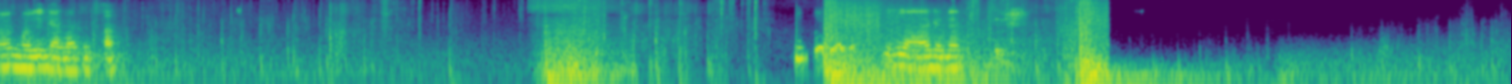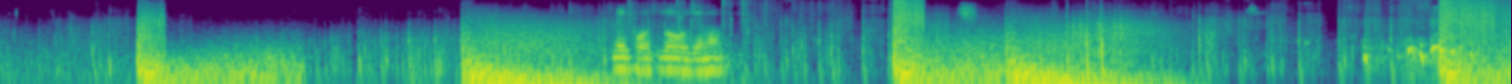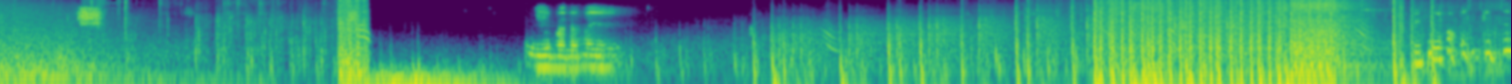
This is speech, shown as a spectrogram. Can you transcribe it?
मैं बोली क्या बात था? आया मैं बहुत लो हो गया ना। ये पता था ये कितने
